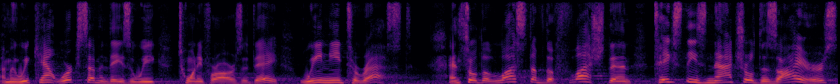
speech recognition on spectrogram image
I mean, we can't work seven days a week, 24 hours a day. We need to rest. And so the lust of the flesh then takes these natural desires,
